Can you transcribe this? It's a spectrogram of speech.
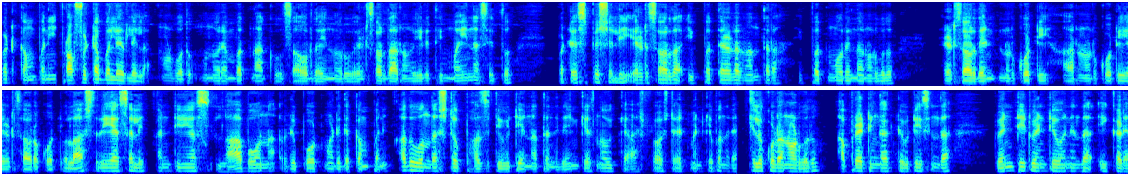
ಬಟ್ ಕಂಪನಿ ಪ್ರಾಫಿಟಬಲ್ ಇರಲಿಲ್ಲ. ನೋಡಬಹುದು ಮುನ್ನೂರ ಎಂಬತ್ನಾಲ್ಕು, ಸಾವಿರದ ಐನೂರು, ಎರಡ್ ಸಾವಿರದ ಆರ್ನೂರು ಈ ರೀತಿ ಮೈನಸ್ ಇತ್ತು. ಬಟ್ ಎಸ್ಪೆಷಲಿ ಎರಡ್ ಸಾವಿರದ ಇಪ್ಪತ್ತೆರಡರ ನಂತರ ಇಪ್ಪತ್ತ್ ಮೂರಿಂದ ನೋಡಬಹುದು ಎರಡ್ ಸಾವಿರದ ಎಂಟುನೂರು ಕೋಟಿ, ಆರ್ನೂರು ಕೋಟಿ, ಎರಡ್ ಸಾವಿರ ಕೋಟಿ. ಲಾಸ್ಟ್ ತ್ರೀ ಇಯರ್ಸ್ ಅಲ್ಲಿ ಕಂಟಿನ್ಯೂಸ್ ಲಾಭವನ್ನ ರಿಪೋರ್ಟ್ ಮಾಡಿದ ಕಂಪನಿ ಅದು ಒಂದಷ್ಟು ಪಾಸಿಟಿವಿಟಿಯನ್ನ ತಂದಿದೆ. ಇನ್ ಕೇಸ್ ನಾವು ಕ್ಯಾಶ್ ಫ್ಲೋ ಸ್ಟೇಟ್ಮೆಂಟ್ಗೆ ಬಂದ್ರೆ, ಇಲ್ಲಿ ಕೂಡ ನೋಡಬಹುದು ಆಪರೇಟಿಂಗ್ ಆಕ್ಟಿವಿಟೀಸ್ ಇಂದ ಟ್ವೆಂಟಿ ಟ್ವೆಂಟಿ ಒನ್ ಇಂದ ಈ ಕಡೆ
